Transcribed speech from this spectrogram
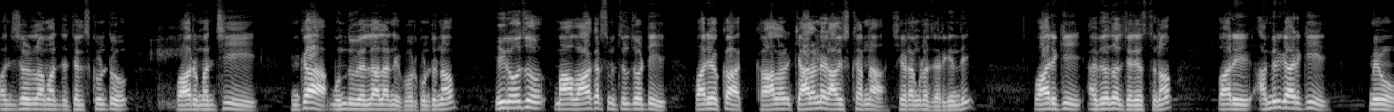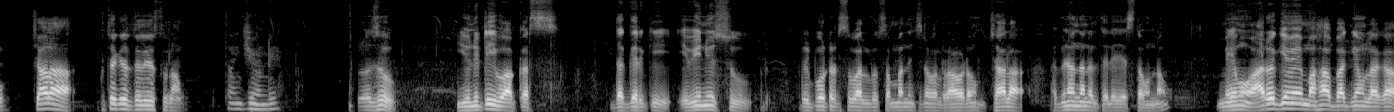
మంచి చెడుల మధ్య తెలుసుకుంటూ వారు మంచి ఇంకా ముందు వెళ్ళాలని కోరుకుంటున్నాం. ఈరోజు మా వాకర్స్ మిత్రులతోటి వారి యొక్క కాల క్యాలెండర్ ఆవిష్కరణ చేయడం కూడా జరిగింది. వారికి అభినందనలు తెలియజేస్తున్నాం. వారి అమీర్ గారికి మేము చాలా కృతజ్ఞతలు తెలియజేస్తున్నాం. థ్యాంక్ యూ అండి. ఈరోజు యూనిటీ వాకర్స్ దగ్గరికి ఎవీ న్యూస్ రిపోర్టర్స్ వాళ్ళు సంబంధించిన వాళ్ళు రావడం చాలా అభినందనలు తెలియజేస్తూ ఉన్నాం. మేము ఆరోగ్యమే మహాభాగ్యం లాగా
